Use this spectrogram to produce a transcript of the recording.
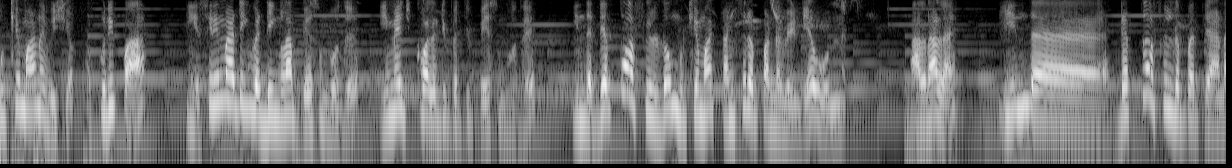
முக்கியமான விஷயம். குறிப்பாக நீங்கள் சினிமாட்டிக் வெட்டிங்லாம் பேசும்போது இமேஜ் குவாலிட்டி பற்றி பேசும்போது இந்த டெப்த் ஆஃப் ஃபீல்டும் முக்கியமாக கன்சிடர் பண்ண வேண்டிய ஒன்று அதனால் இந்த டெப்த் ஆஃப் ஃபீல்டை பற்றியான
